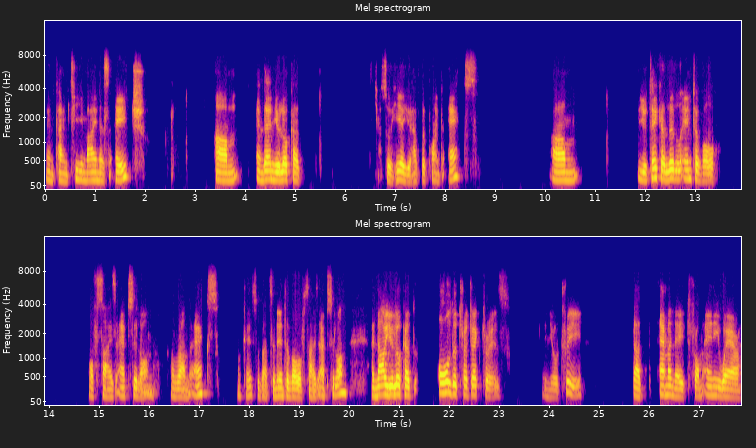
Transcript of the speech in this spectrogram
and time t minus h. Um, and then you look at, so here you have the point x. Um, you take a little interval of size epsilon around x. Okay, so that's an interval of size epsilon. And now you look at all the trajectories in your tree that emanate from anywhere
